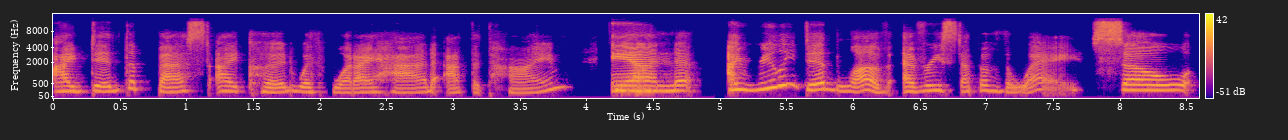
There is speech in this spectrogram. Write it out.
I did the best I could with what I had at the time. Yeah. And I really did love every step of the way. So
